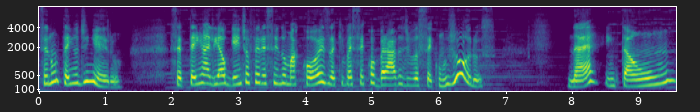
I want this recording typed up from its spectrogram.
Você não tem o dinheiro. Você tem ali alguém te oferecendo uma coisa que vai ser cobrada de você com juros, né? Então,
